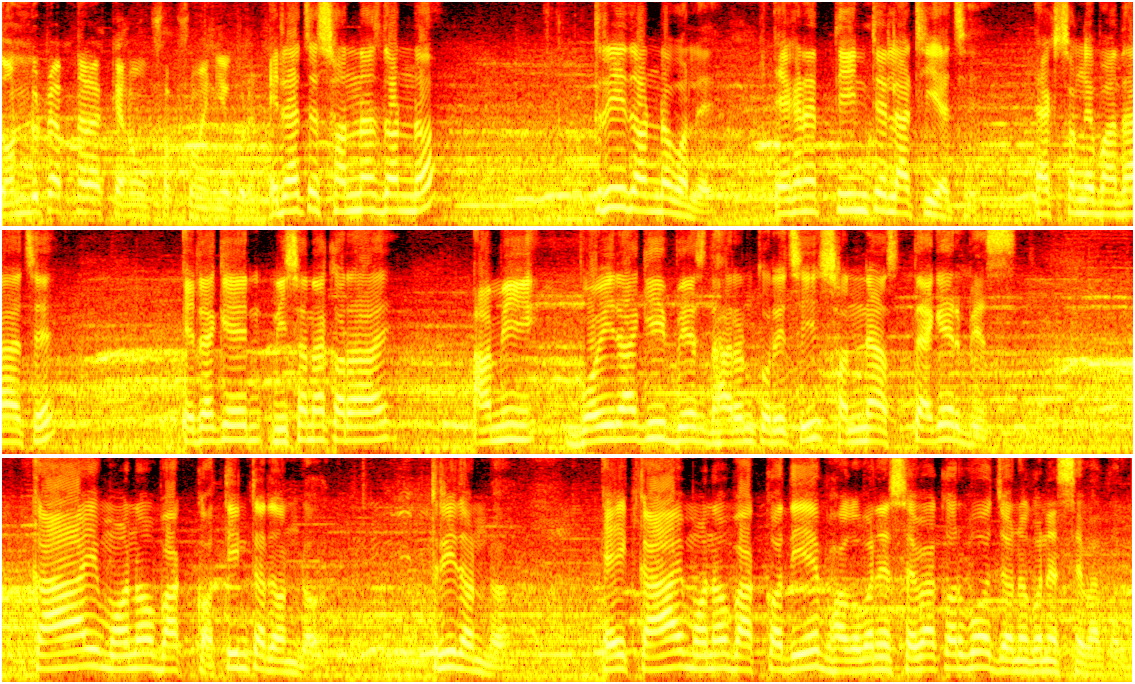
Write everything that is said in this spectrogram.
দণ্ডটা আপনারা কেন সবসময় নিয়ে করেন? এটা হচ্ছে সন্ন্যাস দণ্ড ত্রিদণ্ড বলে। এখানে তিনটে লাঠি আছে একসঙ্গে বাঁধা আছে। এটাকে নিশানা করা হয় আমি বৈরাগী বেশ ধারণ করেছি সন্ন্যাস ত্যাগের বেশ। কায় মনোবাক্য তিনটা দণ্ড ত্রিদণ্ড। এই কায় মনোবাক্য দিয়ে ভগবানের সেবা করব জনগণের সেবা করব।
